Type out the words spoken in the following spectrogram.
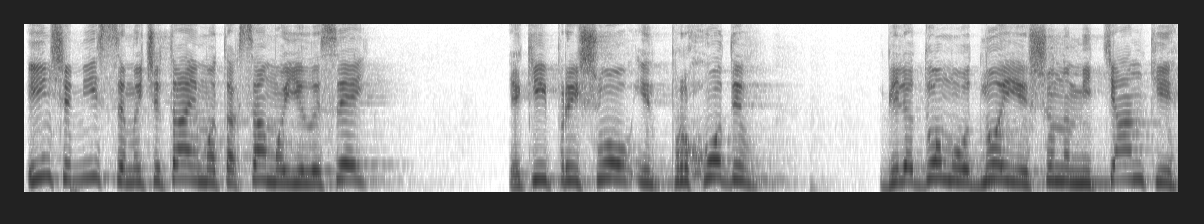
Інше місце ми читаємо так само Єлисей, який прийшов і проходив біля дому одної шономітянки,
